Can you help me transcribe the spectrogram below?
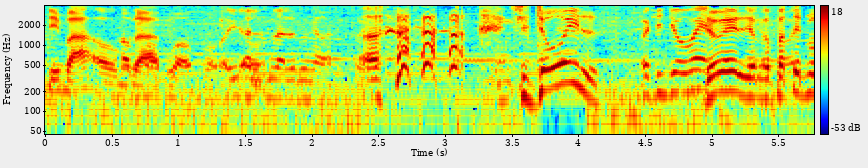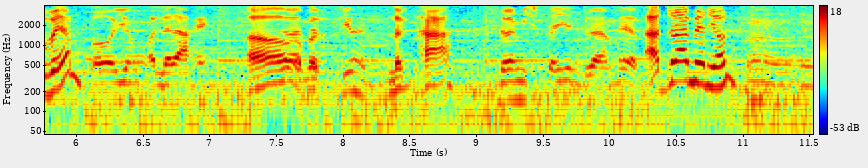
Di ba? Oh, Opo, grabe. opo, opo. Ay, alam na alam nga. si Joel. O si Joel. Joel, yung kapatid mo ba yan? Oo, yung lalaki. Oo, drummer yun. Nag, ha? Dramista yun, drummer. Ah, drummer yun? Mm, mm.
